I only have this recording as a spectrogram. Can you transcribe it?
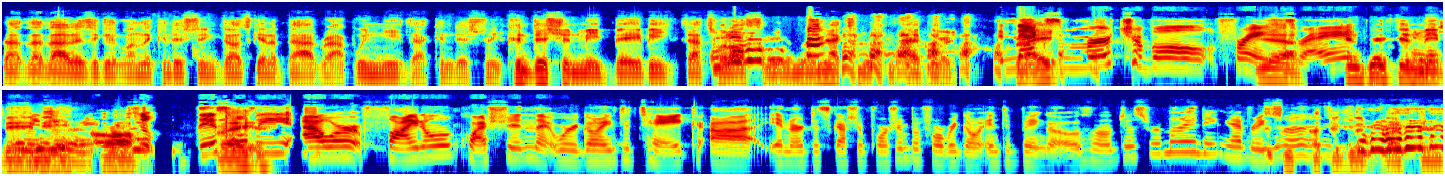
That, that that is a good one. The conditioning does get a bad rap. We need that conditioning. Condition me, baby. That's what I'll say to my next movie Edward. The next merchable phrase, Yeah. right? Condition me, Condition me, baby. baby. Oh, So this right. will be our final question that we're going to take uh, in our discussion portion before we go into bingo. So just reminding everyone. such a good question.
